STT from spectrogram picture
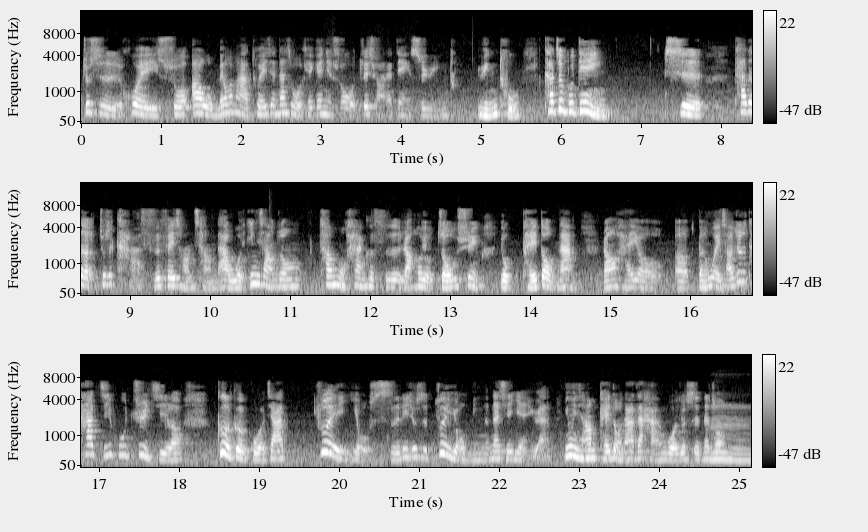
就是会说啊，我没有办法推荐，但是我可以跟你说，我最喜欢的电影是《云图》。云图，它这部电影是。他的就是卡斯非常强大，我印象中汤姆汉克斯，然后有周迅，有裴斗娜，然后还有呃本伟肖，就是他几乎聚集了各个国家最有实力，就是最有名的那些演员。因为你像裴斗娜在韩国就是那种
